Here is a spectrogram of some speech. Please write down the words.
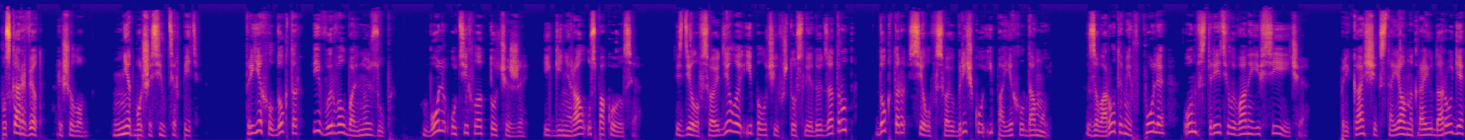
«Пускай рвет», — решил он. «Нет больше сил терпеть». Приехал доктор и вырвал больной зуб. Боль утихла тотчас же, и генерал успокоился. Сделав свое дело и получив, что следует за труд, доктор сел в свою бричку и поехал домой. За воротами в поле он встретил Ивана Евсеевича. Приказчик стоял на краю дороги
